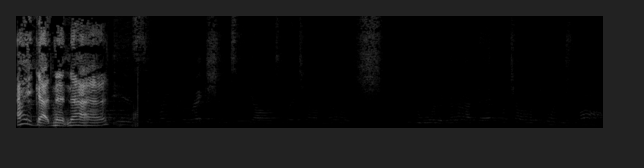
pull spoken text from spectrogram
I ain't got nothing to hide. Is to bring correction to y'all to let y'all know through the word of God that what y'all are doing is wrong.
